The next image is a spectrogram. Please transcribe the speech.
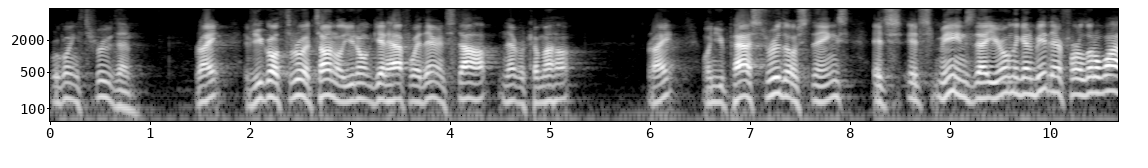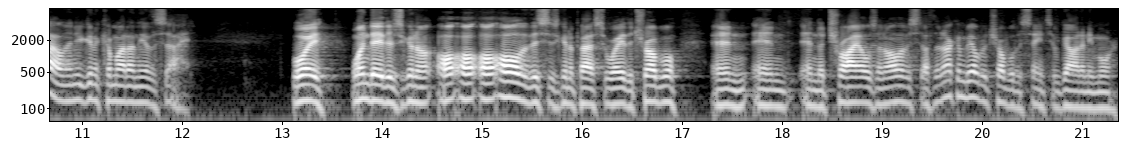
We're going through them, right? If you go through a tunnel, you don't get halfway there and stop, never come out, right? When you pass through those things, it's, it means that you're only going to be there for a little while, and you're going to come out on the other side. Boy, one day there's going to, all, all, all of this is going to pass away, the trouble and, and, and the trials and all of this stuff. They're not going to be able to trouble the saints of God anymore.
